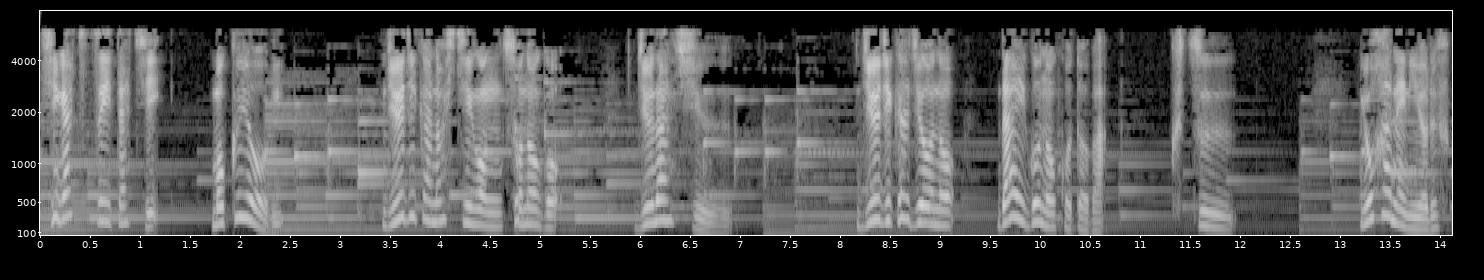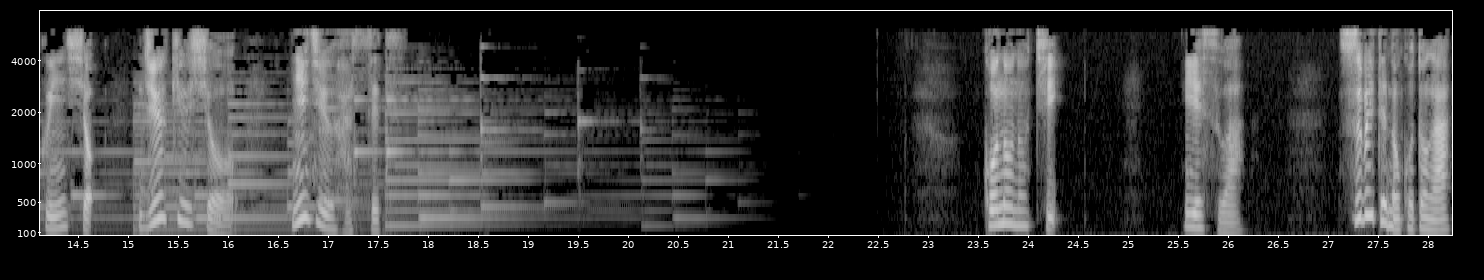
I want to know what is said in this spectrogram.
4月1日木曜日。十字架の七言その後。受難集十字架上の第五の言葉。苦痛。ヨハネによる福音書。19章。28節。この後、イエスは、すべてのことが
